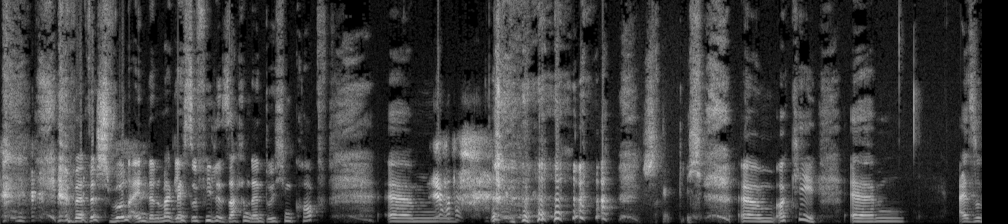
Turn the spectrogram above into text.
wir schwören einem dann immer gleich so viele Sachen dann durch den Kopf. Ähm, ja. schrecklich. Ähm, okay. Ähm, also,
